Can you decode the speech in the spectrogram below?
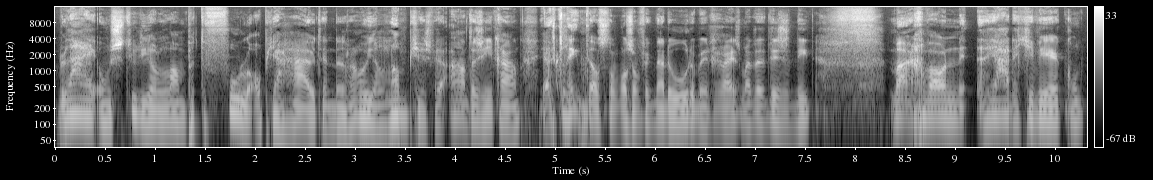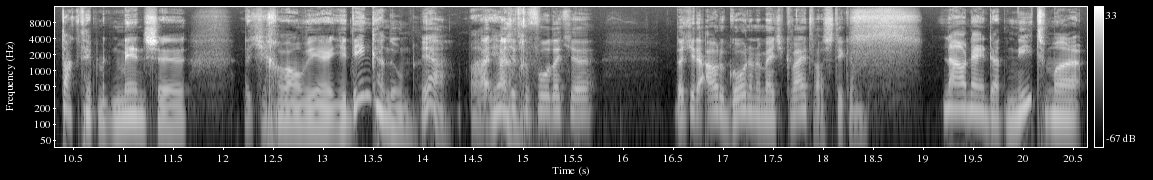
blij om studiolampen te voelen op je huid. En de rode lampjes weer aan te zien gaan. Ja, het klinkt alsof alsof ik naar de hoeren ben geweest, maar dat is het niet. Maar gewoon, ja, dat je weer contact hebt met mensen. Dat je gewoon weer je ding kan doen. Ja. Ah, Had je het gevoel dat je, dat je de oude Gordon een beetje kwijt was, stiekem? Nou, nee, dat niet. Maar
